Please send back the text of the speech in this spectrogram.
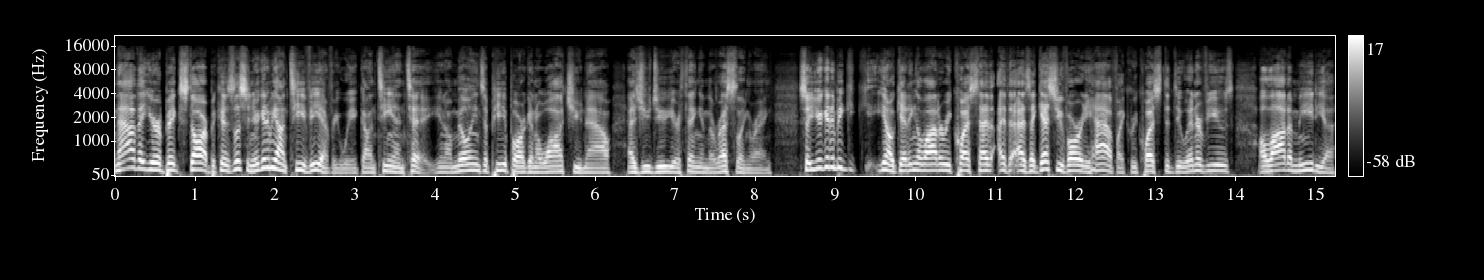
now that you're a big star because listen you're going to be on tv every week on tnt you know millions of people are going to watch you now as you do your thing in the wrestling ring. So you're going to be you know getting a lot of requests. As i guess you've already have like requests to do interviews a lot of media.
